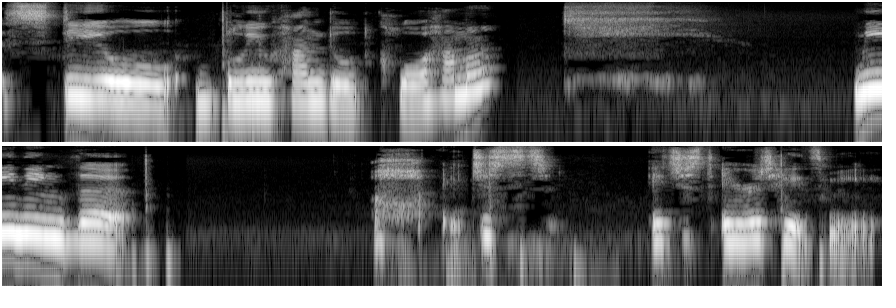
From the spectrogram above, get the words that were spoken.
steel blue handled claw hammer, meaning that oh, it just it just irritates me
